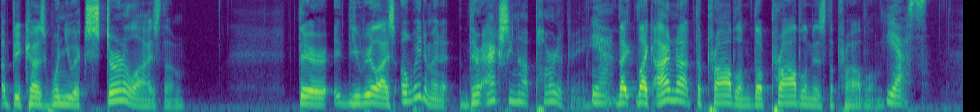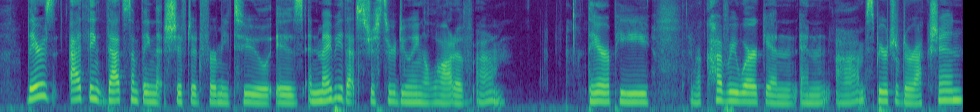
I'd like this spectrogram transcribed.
uh, because when you externalize them, there you realize, oh wait a minute, they're actually not part of me. Yeah. Like like I'm not the problem. The problem is the problem. Yes. There's, I think that's something that shifted for me too, is, and maybe that's just through doing a lot of um, therapy and recovery work and, and um, spiritual direction.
